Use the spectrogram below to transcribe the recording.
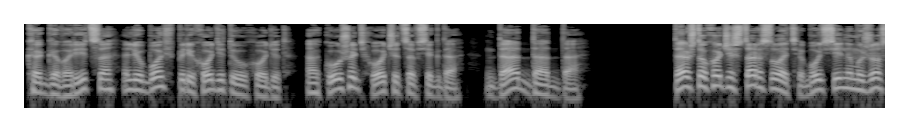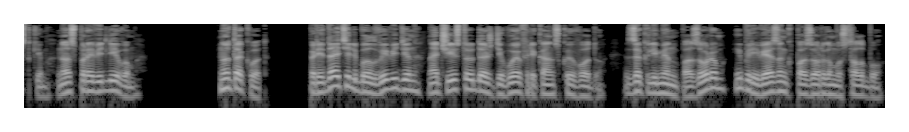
Как говорится, любовь приходит и уходит, а кушать хочется всегда. Да-да-да. Так что хочешь царствовать, будь сильным и жестким, но справедливым. Ну так вот, предатель был выведен на чистую дождевую африканскую воду, заклемен позором и привязан к позорному столбу.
